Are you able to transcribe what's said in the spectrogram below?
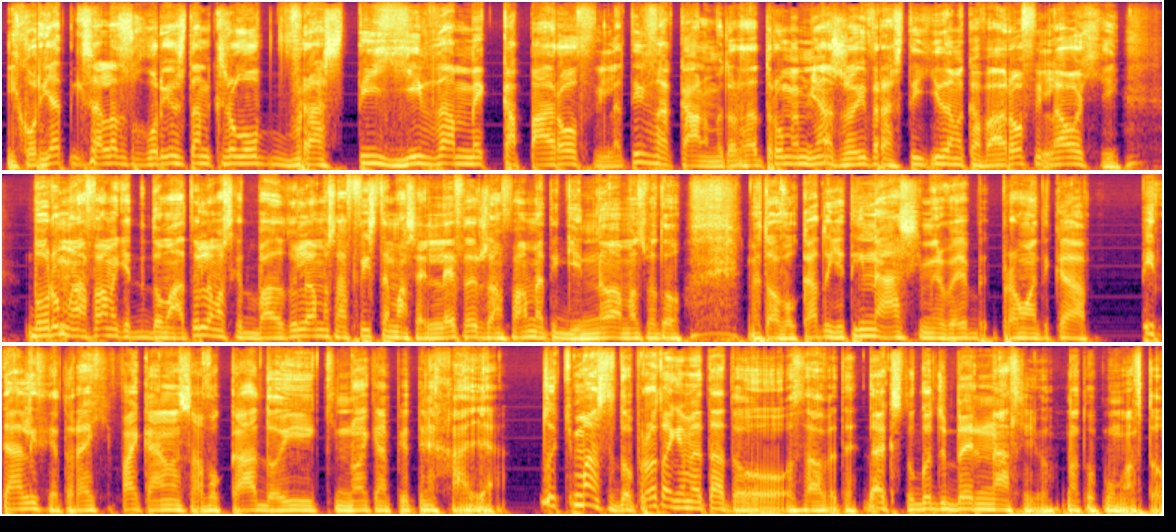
Η χωριάτικη σαλάτα στο χωριό σου ήταν, ξέρω εγώ, βραστή γίδα με καπαρόφυλλα. Τι θα κάνουμε τώρα, θα τρώμε μια ζωή βραστή γίδα με καπαρόφυλλα, όχι. Μπορούμε να φάμε και την ντοματούλα μας και την πατατούλα μας. Αφήστε μας ελεύθερους να φάμε την κοινόα μας με το, με το αβοκάτο, γιατί είναι άσχημη, πραγματικά. Πείτε αλήθεια τώρα, έχει φάει κανένας αβοκάντο ή κινόα και να πει ότι είναι χάλια. Δοκιμάστε το πρώτα και μετά το θάβετε. Εντάξει, το goji berry είναι άθλιο, να το πούμε αυτό.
